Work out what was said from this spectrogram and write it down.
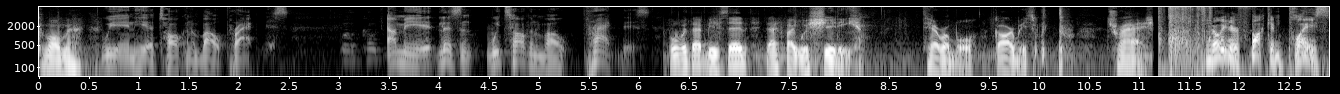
Come on, man. we in here talking about practice. I mean, listen, we talking about practice. But with that being said, that fight was shitty. Terrible. Garbage. Trash. Know your fucking place,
